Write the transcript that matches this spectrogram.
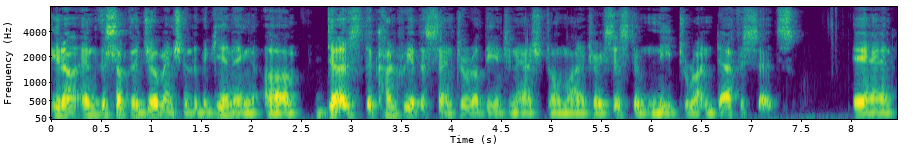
you know, and this is something that Joe mentioned in the beginning. Um, does the country at the center of the international monetary system need to run deficits? And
